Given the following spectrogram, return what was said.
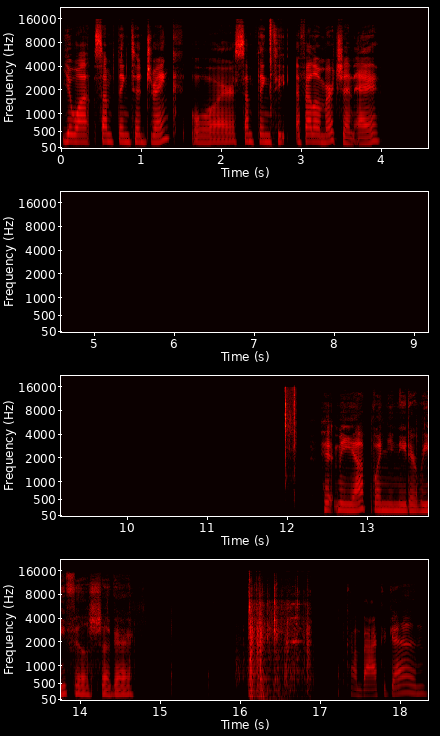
You want something to drink or something to a fellow merchant, eh? Hit me up when you need a refill, sugar. Come back again.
